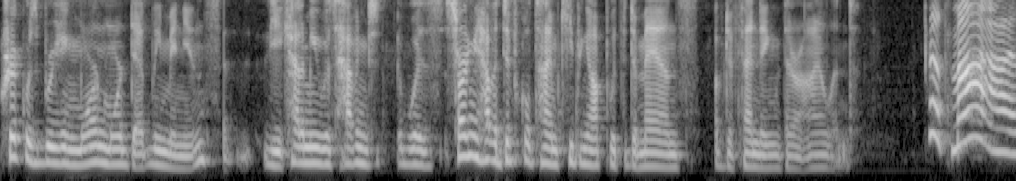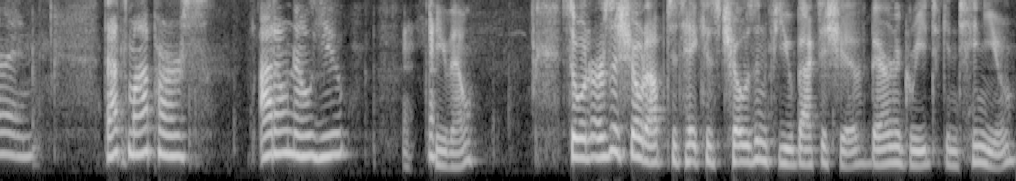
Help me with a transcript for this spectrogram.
Crick was breeding more and more deadly minions. The academy was having to, was starting to have a difficult time keeping up with the demands of defending their island. that's my island That's my purse. I don't know you. King of. So when Urza showed up to take his chosen few back to Shiv, Barrin agreed to continue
